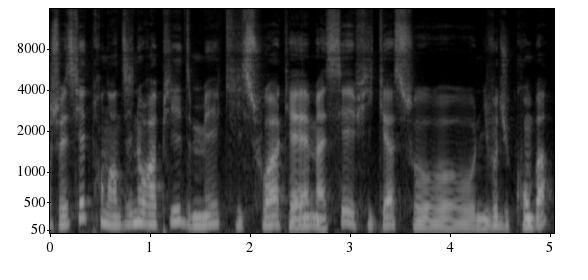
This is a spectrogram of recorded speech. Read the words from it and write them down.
Je vais essayer de prendre un dino rapide mais qui soit quand même assez efficace au niveau du combat.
